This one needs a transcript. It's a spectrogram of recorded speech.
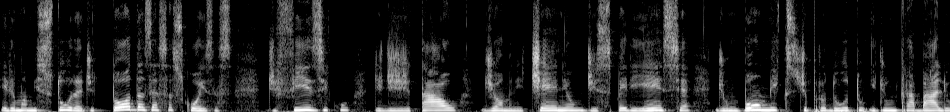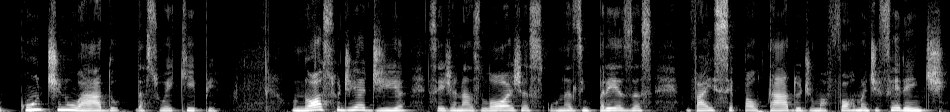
Ele é uma mistura de todas essas coisas: de físico, de digital, de omnichannel, de experiência, de um bom mix de produto e de um trabalho continuado da sua equipe. O nosso dia a dia, seja nas lojas ou nas empresas, vai ser pautado de uma forma diferente.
